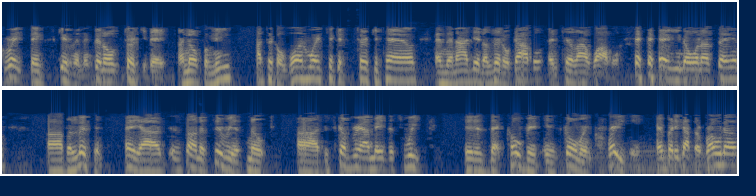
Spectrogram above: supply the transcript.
great Thanksgiving, a good old Turkey Day. I know for me, I took a one-way ticket to Turkey Town, and then I did a little gobble until I wobble. you know what I'm saying? Uh, but listen, hey, uh, it's on a serious note. Uh, discovery I made this week is that COVID is going crazy. Everybody got the Rona,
